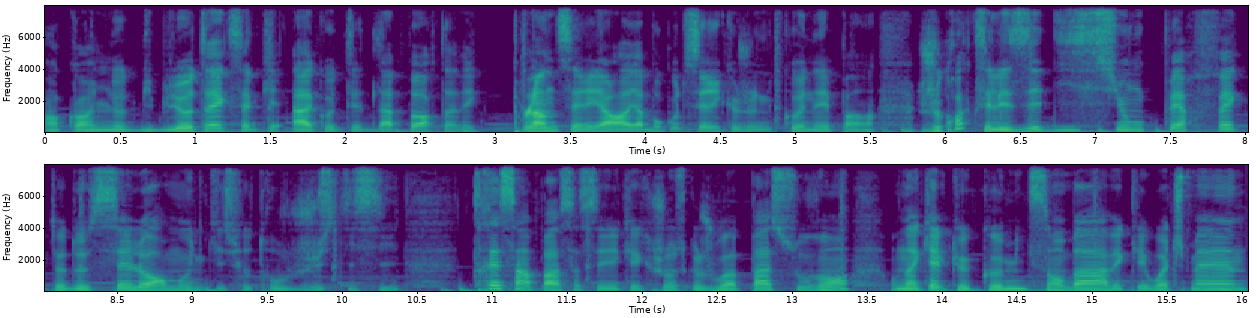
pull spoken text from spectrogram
Encore une autre bibliothèque, celle qui est à côté de la porte avec plein de séries. Alors, il y a beaucoup de séries que je ne connais pas. Hein. Je crois que c'est les éditions perfectes de Sailor Moon qui se trouvent juste ici. Très sympa, ça c'est quelque chose que je vois pas souvent. On a quelques comics en bas avec les Watchmen.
